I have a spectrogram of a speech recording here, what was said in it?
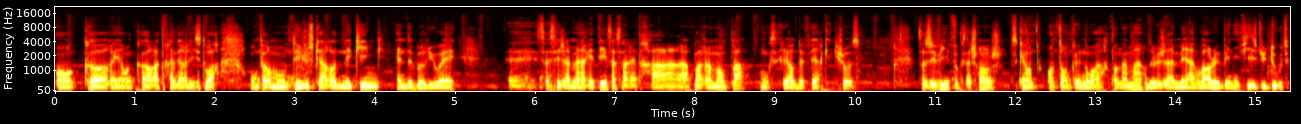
encore et encore à travers l'histoire. On peut remonter jusqu'à Rodney King, NWA. Euh, ça s'est jamais arrêté, ça s'arrêtera apparemment pas. Donc c'est l'heure de faire quelque chose. Ça suffit, il faut que ça change. Parce qu'en en tant que noir, t'en as marre de jamais avoir le bénéfice du doute.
